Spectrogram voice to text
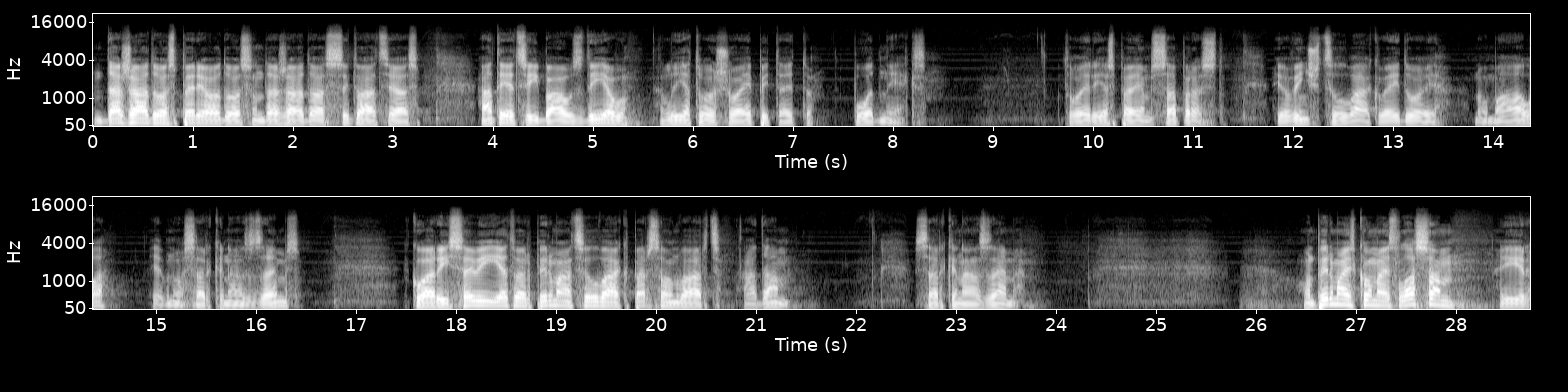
dažādos periodos un dažādās situācijās attiecībā uz Dievu lieto šo epitetu podnieks. To ir iespējams saprast, jo viņš cilvēku veidoja no māla, jeb no sarkanās zemes, ko arī sevī ietver pirmā cilvēka personu vārds - Adam, sarkanā zeme. Un pirmais, ko mēs lasām, ir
